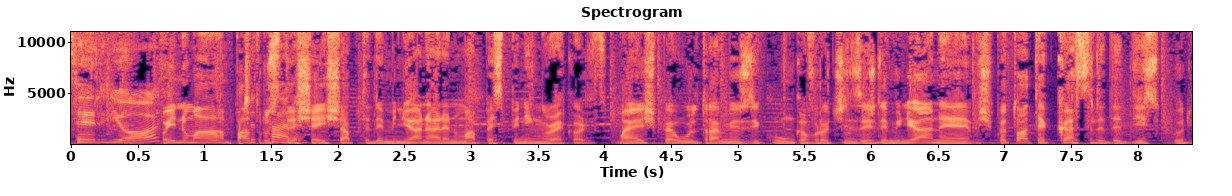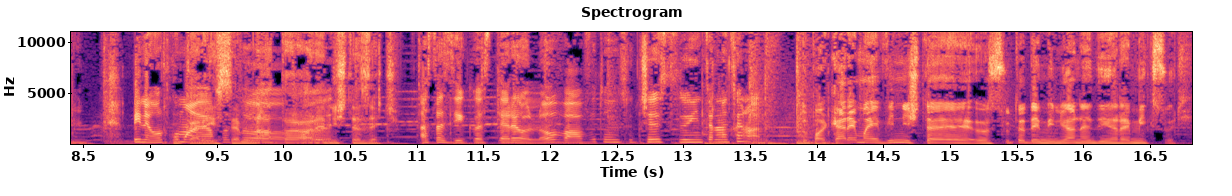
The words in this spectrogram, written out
Serios? Păi numai 467 de milioane are numai pe Spinning Records. Mai e și pe Ultra Music cu încă vreo 50 de milioane și pe toate casele de discuri Bine, cu oricum care aia e a fost semnată o, are o- niște zeci. Asta zic că Stereo Love a avut un succes internațional. După care mai vin niște uh, sute de milioane din remixuri.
